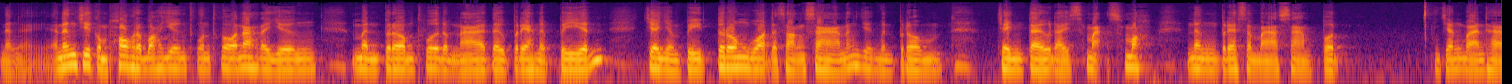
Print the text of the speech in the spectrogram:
ហ្នឹងហើយអានឹងជាកំហុសរបស់យើងធ្ងន់ធ្ងរណាស់ដែលយើង មិនព្រមធ្វើដំណើរទៅព្រះនិព្វានចេញអំពីត្រង់វត្តសង្សារហ្នឹងយើងមិនព្រមចេញទៅដោយស្ម័គ្រស្មោះនឹងព្រះសម្មាសម្ពុទ្ធអញ្ចឹងបានថា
